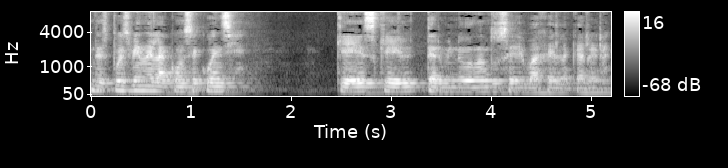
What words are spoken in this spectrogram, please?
después viene la consecuencia, que es que él terminó dándose baja de la carrera.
